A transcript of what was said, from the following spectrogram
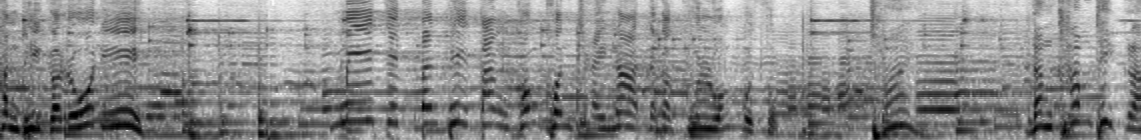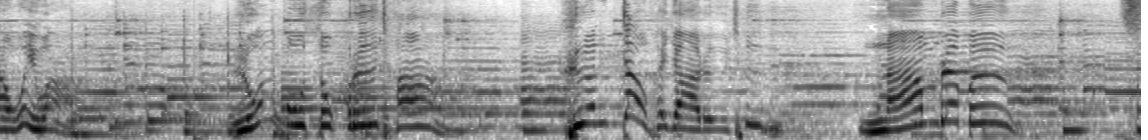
ท่านพี่ก็รู้ดี มีจิตเป็นที่ตั้งของคนชัยนาทนั่นก็คือหลวงปู่สุข ใช่ ดังคำที่กล่าวไว้ว่า หลวงปู่สุขหรือชาเขื่อนเจ้าพญาหรือชื่อ น้ำระบือ ส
